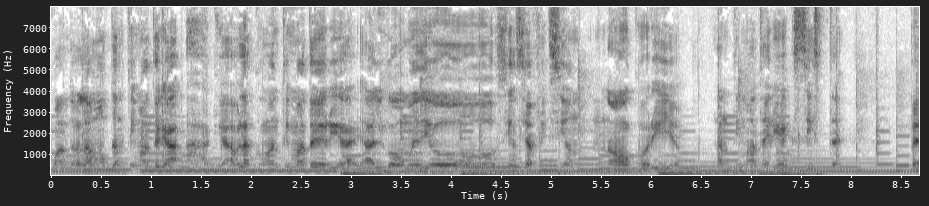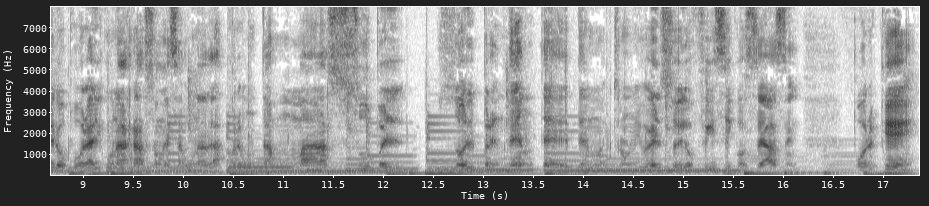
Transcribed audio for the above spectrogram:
cuando hablamos de antimateria, ah, que hablas con antimateria, algo medio ciencia ficción. No, Corillo, antimateria existe. Pero por alguna razón, esa es una de las preguntas más súper sorprendentes de nuestro universo y los físicos se hacen. ¿Por qué?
